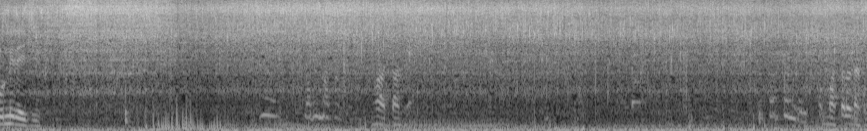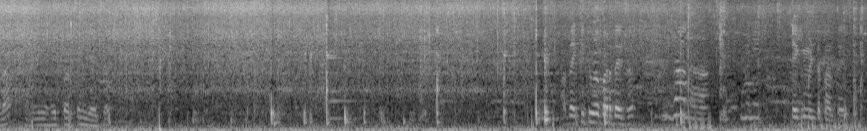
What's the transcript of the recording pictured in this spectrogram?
फोडणी द्यायची. मसाला हां टाका. मसाला टाकला आणि हे परतून घ्यायचं. आता किती वेळ परतायचं? एक मिनिट मिनटं परतायचं.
